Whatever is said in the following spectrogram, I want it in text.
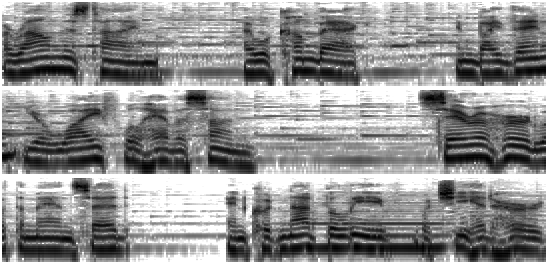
around this time, I will come back, and by then your wife will have a son. Sarah heard what the man said and could not believe what she had heard.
